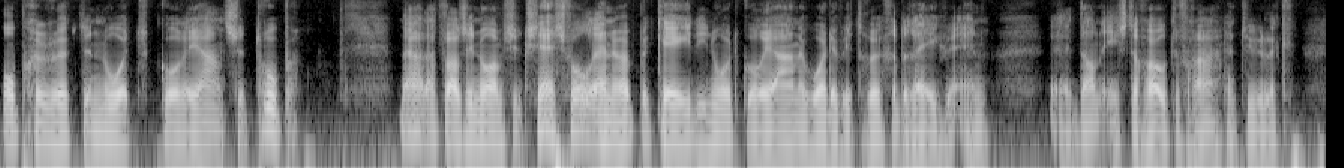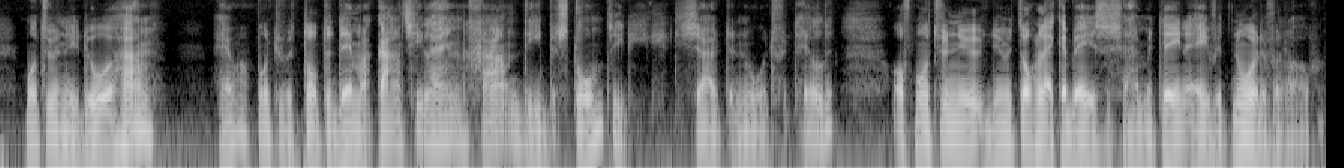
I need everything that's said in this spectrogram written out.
opgerukte Noord-Koreaanse troepen. Nou, dat was enorm succesvol en huppakee, die Noord-Koreanen worden weer teruggedreven. En eh, dan is de grote vraag natuurlijk, moeten we nu doorgaan? Moeten we tot de demarcatielijn gaan die bestond, die, die, die Zuid en Noord verdeelde? Of moeten we nu, nu we toch lekker bezig zijn, meteen even het noorden veroveren?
